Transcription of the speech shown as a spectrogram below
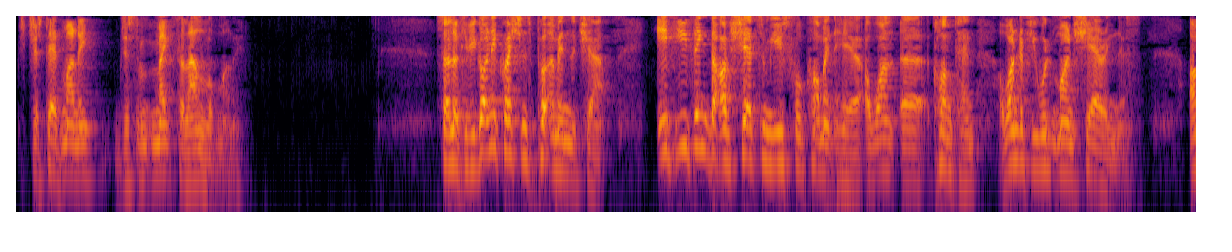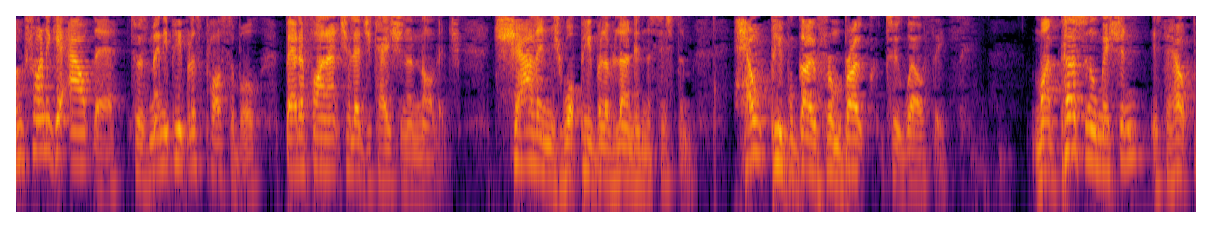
it's just dead money, just makes the landlord money. So look, if you've got any questions, put them in the chat. If you think that I've shared some useful comment here, I want, uh, content, I wonder if you wouldn't mind sharing this. I'm trying to get out there to as many people as possible, better financial education and knowledge, challenge what people have learned in the system, help people go from broke to wealthy. My personal mission is to help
